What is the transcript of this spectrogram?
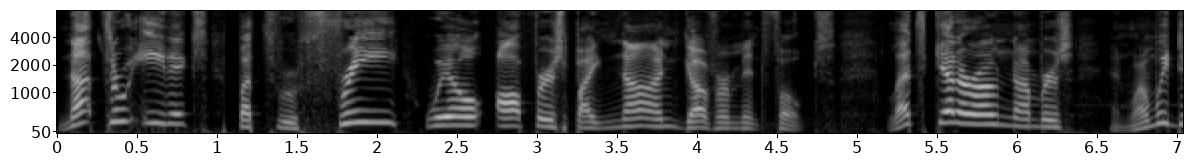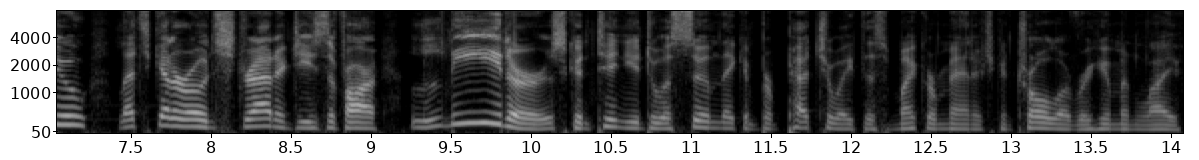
not through edicts, but through free will offers by non government folks. Let's get our own numbers, and when we do, let's get our own strategies if our leaders continue to assume they can perpetuate this micromanaged control over human life.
